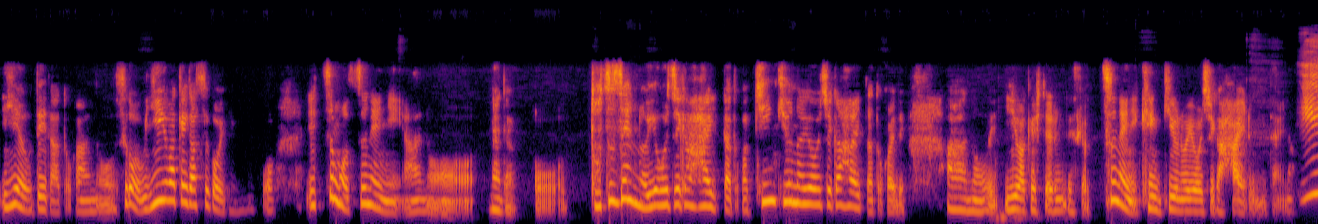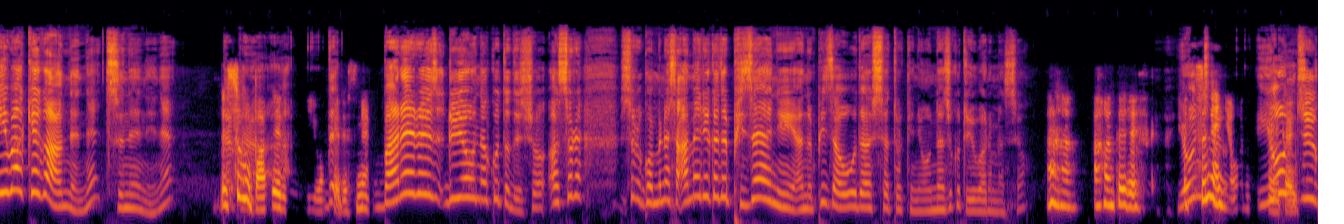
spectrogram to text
家を出たとか、あの、すごい言い訳がすごい。こういつも常に、あの、なんだ、こう、突然の用事が入ったとか、緊急の用事が入ったとかで、あの、言い訳してるんですけど、常に緊急の用事が入るみたいな。言い訳があんねんね、常にね。で、すぐバテる言い訳ですね。バレるようなことでしょ？あ、それ、それごめんなさい。アメリカでピザ屋に、あの、ピザをオーダーした時に同じこと言われますよ。あ、本当ですか？40常に45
